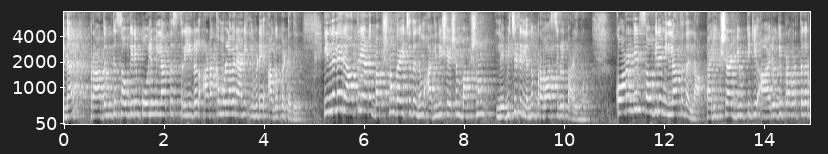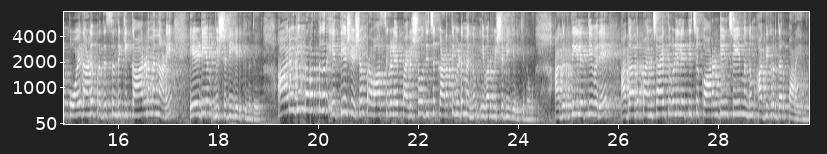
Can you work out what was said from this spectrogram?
എന്നാൽ പ്രാഥമിക സൗകര്യം പോലുമില്ലാത്ത സ്ത്രീകൾ അടക്കമുള്ളവരാണ് ഇവിടെ അകപ്പെട്ടത്. ഇന്നലെ രാത്രിയാണ് ഭക്ഷണം കഴിച്ചതെന്നും അതിനുശേഷം ഭക്ഷണം ലഭിച്ചിട്ടില്ലെന്നും പ്രവാസികൾ പറയുന്നു. ക്വാറന്റൈൻ സൗകര്യം ഇല്ലാത്തതല്ല പരീക്ഷാ ഡ്യൂട്ടിക്ക് ആരോഗ്യ പ്രവർത്തകർ പോയതാണ് പ്രതിസന്ധിക്ക് കാരണമെന്നാണ് എ ഡി എം വിശദീകരിക്കുന്നത്. ആരോഗ്യ പ്രവർത്തകർ എത്തിയ ശേഷം പ്രവാസികളെ പരിശോധിച്ച് കടത്തിവിടുമെന്നും ഇവർ വിശദീകരിക്കുന്നു. അതിർത്തിയിലെത്തിയവരെ അതാത് പഞ്ചായത്തുകളിൽ എത്തിച്ച് ക്വാറന്റൈൻ ചെയ്യുമെന്നും അധികൃതർ പറയുന്നു.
